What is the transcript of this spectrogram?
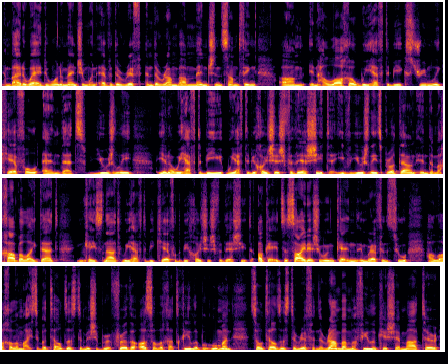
And by the way, I do want to mention whenever the Rif and the Rambam mention something um, in halacha, we have to be extremely careful, and that's usually you know, we have to be we have to be choishish for their shita. Usually, it's brought down in the machaba like that. In case not, we have to be careful to be choishish for their shita. Okay, it's a side issue in, in, in reference to halacha lamaisa, but tells us the mishabura further. Also lechatchila bu'uman. So tells us the Rif and the Rambam mafilu kishemater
